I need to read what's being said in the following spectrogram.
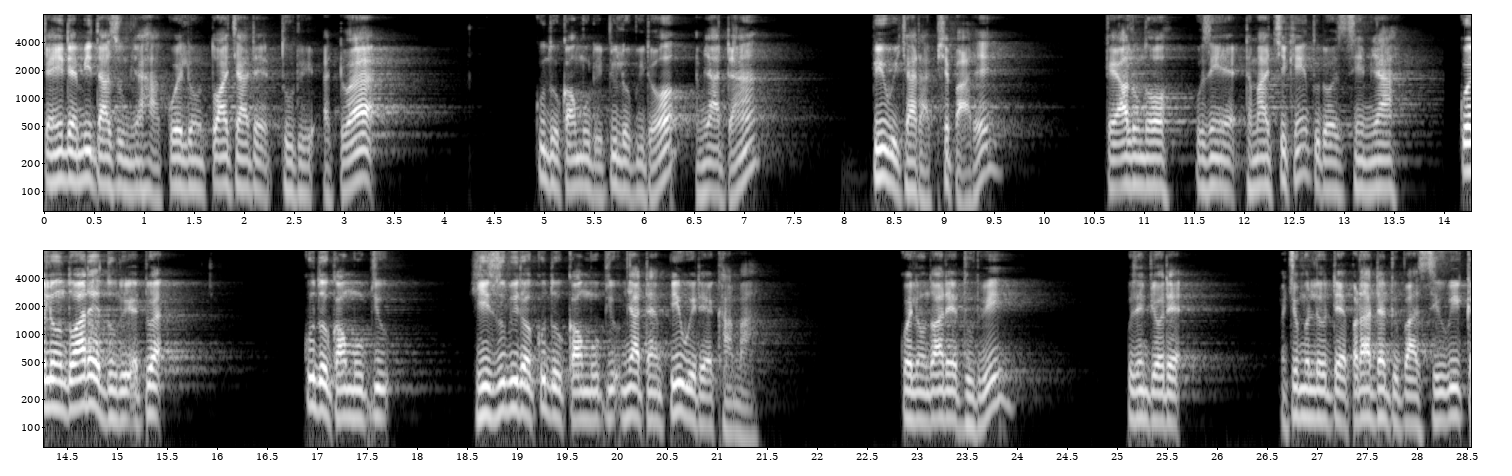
ကျန်ရတဲ့မိသားစုများဟာကွယ်လွန်သွားကြတဲ့သူတွေအတွက်ကုသိုလ်ကောင်းမှုတွေပြုလုပ်ပြီးတော့အမြတ်တမ်းပြီးဝေကြတာဖြစ်ပါတယ်။ကဲအားလုံးသောဦးဇင်းရဲ့ဓမ္မချစ်ခင်သူတော်စင်များကွယ်လွန်သွားတဲ့သူတွေအတွက်ကုသိုလ်ကောင်းမှုပြုရည်စူးပြီးတော့ကုသိုလ်ကောင်းမှုပြုအမြတ်တမ်းပြီးဝေတဲ့အခါမှာကွယ်လွန်သွားတဲ့သူတွေဦးဇင်းပြောတဲ့ မကျွတ်မလွတ်တဲ့ပရဒတ္တုပဇီဝိက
